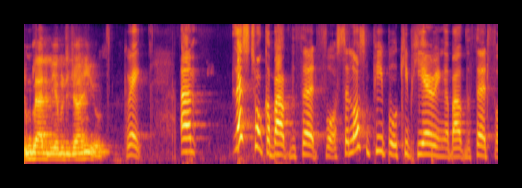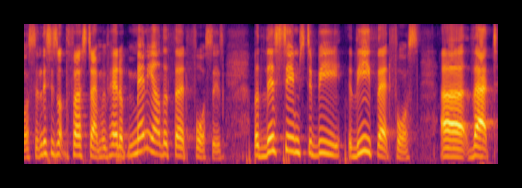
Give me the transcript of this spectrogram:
I'm glad to be able to join you. Great. Um, let's talk about the third force. So lots of people keep hearing about the third force, and this is not the first time. We've heard of many other third forces, but this seems to be the third force uh, that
